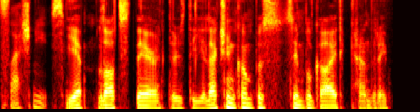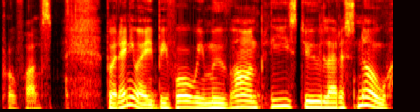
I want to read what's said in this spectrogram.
slash news. Yep, lots there. There's the election compass, simple guide, candidate profiles. But anyway, before we move on, please do let us know,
